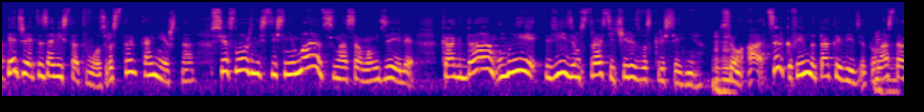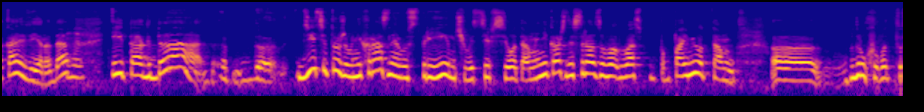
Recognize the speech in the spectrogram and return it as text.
Опять же, это зависит от возраста, конечно. Все сложности снимаются на самом деле, когда мы видим страсти через воскресенье. Мгм. Все. А церковь именно так и видит. У нас такая вера, да? И тогда э, да, дети тоже, у них разная восприимчивость и все там. И не каждый сразу ва- вас поймет там, э, вдруг вот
